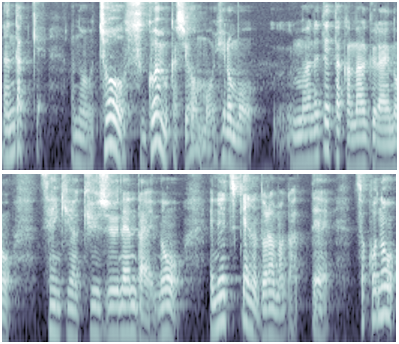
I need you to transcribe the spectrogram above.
なんだっけあの超すごい昔よ。もうヒロも生まれてたかなぐらいの1990年代の NHK のドラマがあってそこの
